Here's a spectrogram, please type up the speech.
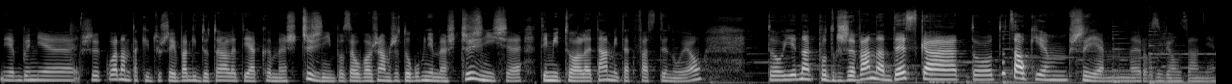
jakby nie przykładam takiej dużej wagi do toalet jak mężczyźni, bo zauważyłam, że to głównie mężczyźni się tymi toaletami tak fascynują, to jednak podgrzewana deska to, to całkiem przyjemne rozwiązanie.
